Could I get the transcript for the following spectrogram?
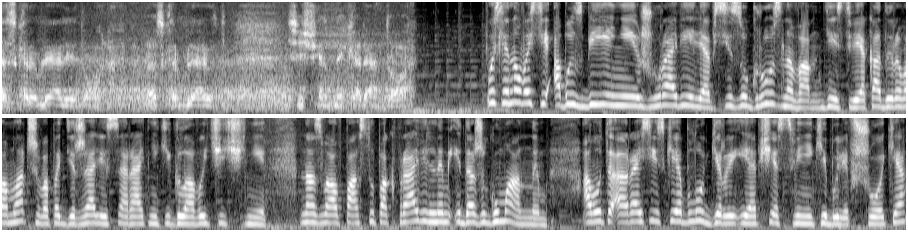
оскорбляли, да, оскорбляют священный Коран. Да. После новости об избиении Журавеля в СИЗО Грозного действия Кадырова-младшего поддержали соратники главы Чечни, назвав поступок правильным и даже гуманным. А вот российские блогеры и общественники были в шоке.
